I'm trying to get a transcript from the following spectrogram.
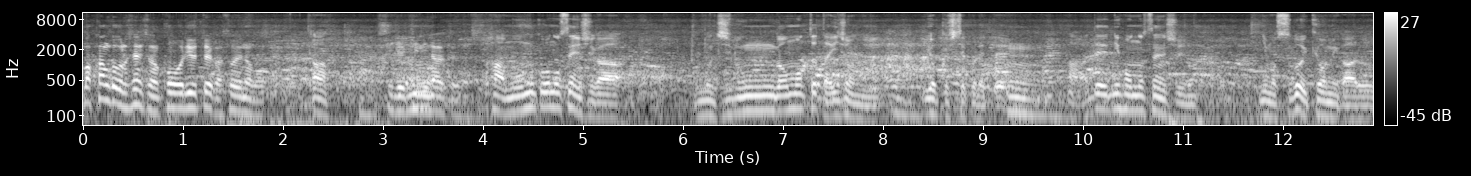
まあ、韓国の選手の交流というかそういうのもあ。刺激になるというか、はあ、もう向こうの選手がもう自分が思ってた以上によくしてくれて、あで日本の選手にもすごい興味がある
